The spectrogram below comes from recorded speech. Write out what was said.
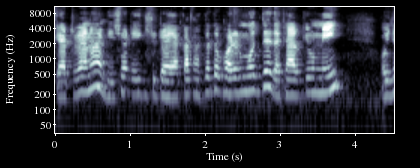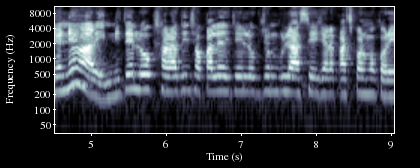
ক্যাটরা না ভীষণ হিংসুটে হয়। একা থাকে তো ঘরের মধ্যে, দেখে আর কেউ নেই। ওই জন্যে আর এমনিতে লোক সারাদিন সকালে যে লোকজনগুলো আসে, যারা কাজকর্ম করে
